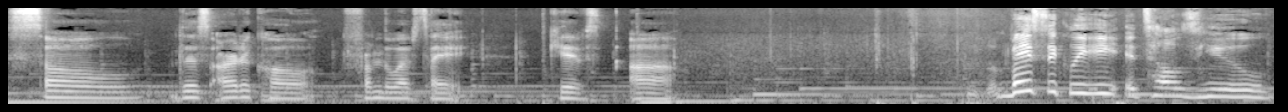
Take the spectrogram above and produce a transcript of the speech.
So this article from the website gives uh basically it tells you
